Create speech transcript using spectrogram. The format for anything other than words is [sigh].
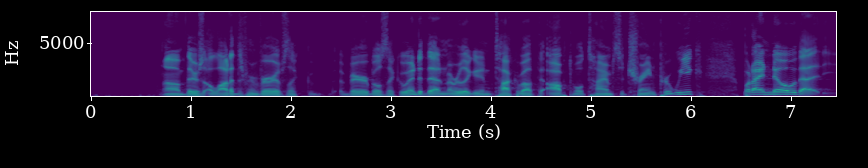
Um, there's a lot of different variables like variables that go into that. I'm not really going to talk about the optimal times to train per week, but I know that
